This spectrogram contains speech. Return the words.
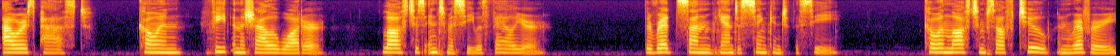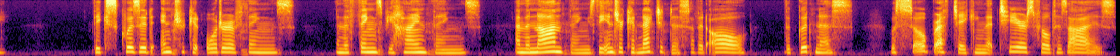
Hours passed. Cohen, feet in the shallow water, lost his intimacy with failure. The red sun began to sink into the sea. Cohen lost himself too in reverie. The exquisite, intricate order of things, and the things behind things, and the non things, the interconnectedness of it all, the goodness, was so breathtaking that tears filled his eyes.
